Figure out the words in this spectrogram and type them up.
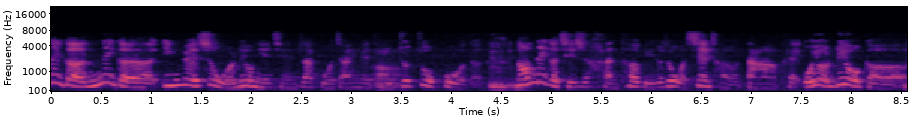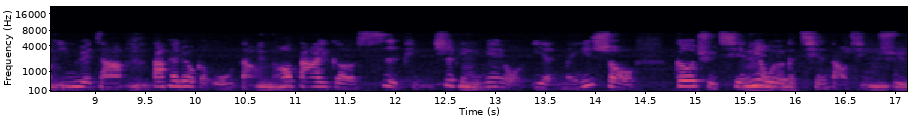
那个那个音乐是我六年前在国家音乐厅就做过的，然后那个其实很特别，就是我现场有搭配，我有六个音乐家搭配六个舞蹈，然后搭一个视频，视频里面有演每一首歌曲前面我有个前导情绪，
